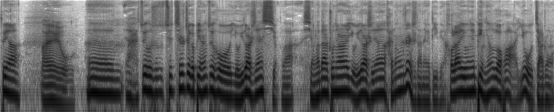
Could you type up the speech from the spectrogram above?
对呀、哎呦，嗯，哎，最后是其其实这个病人最后有一段时间醒了，醒了，但是中间有一段时间还能认识他那个弟弟，后来又因为病情恶化又加重了，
